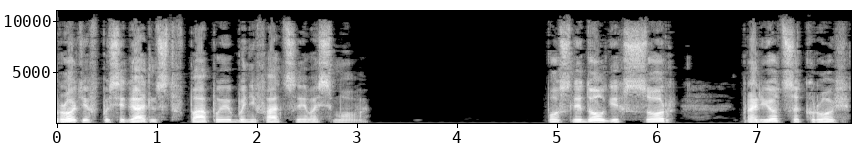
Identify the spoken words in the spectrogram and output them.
против посягательств папы Бонифация VIII. После долгих ссор прольется кровь,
